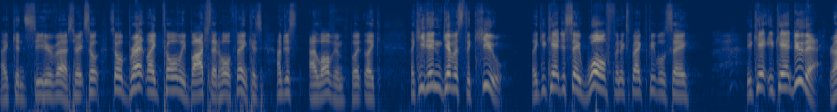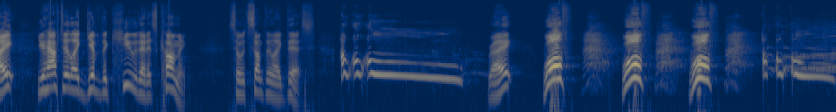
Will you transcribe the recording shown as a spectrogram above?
I can see your vest, right? So, so Brent like totally botched that whole thing because I'm just I love him, but like, like he didn't give us the cue. Like you can't just say wolf and expect people to say, you can't you can't do that, right? You have to like give the cue that it's coming. So it's something like this. Oh oh oh, right? Wolf, wolf, wolf. Oh, oh.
